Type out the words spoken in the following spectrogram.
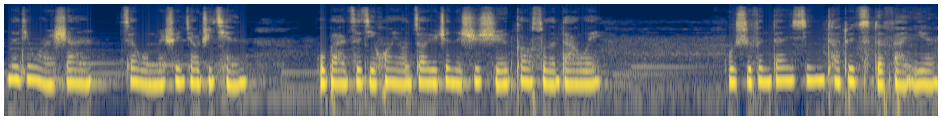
那天晚上，在我们睡觉之前，我把自己患有躁郁症的事实告诉了大卫。我十分担心他对此的反应，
